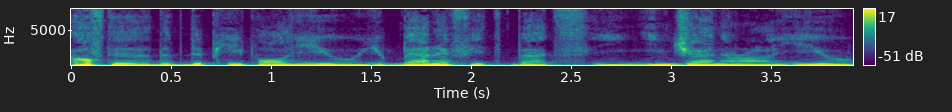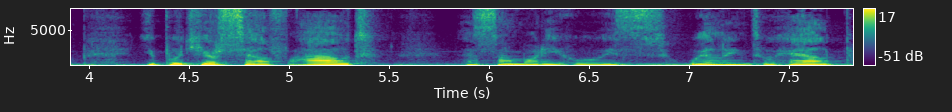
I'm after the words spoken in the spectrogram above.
of the, the, the, people you you benefit but in general you you put yourself out as somebody who is willing to help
